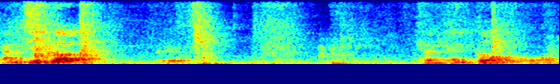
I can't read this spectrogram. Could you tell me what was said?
양심껏 그려보세요 평면도만 보고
